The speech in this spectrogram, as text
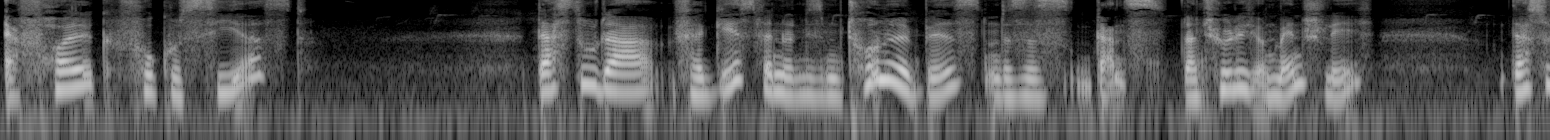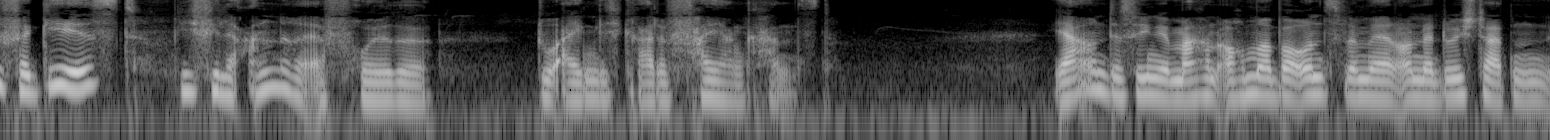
Erfolg fokussierst, dass du da vergisst, wenn du in diesem Tunnel bist, und das ist ganz natürlich und menschlich, dass du vergisst, wie viele andere Erfolge du eigentlich gerade feiern kannst. Ja, und deswegen, wir machen auch immer bei uns, wenn wir online durchstarten,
